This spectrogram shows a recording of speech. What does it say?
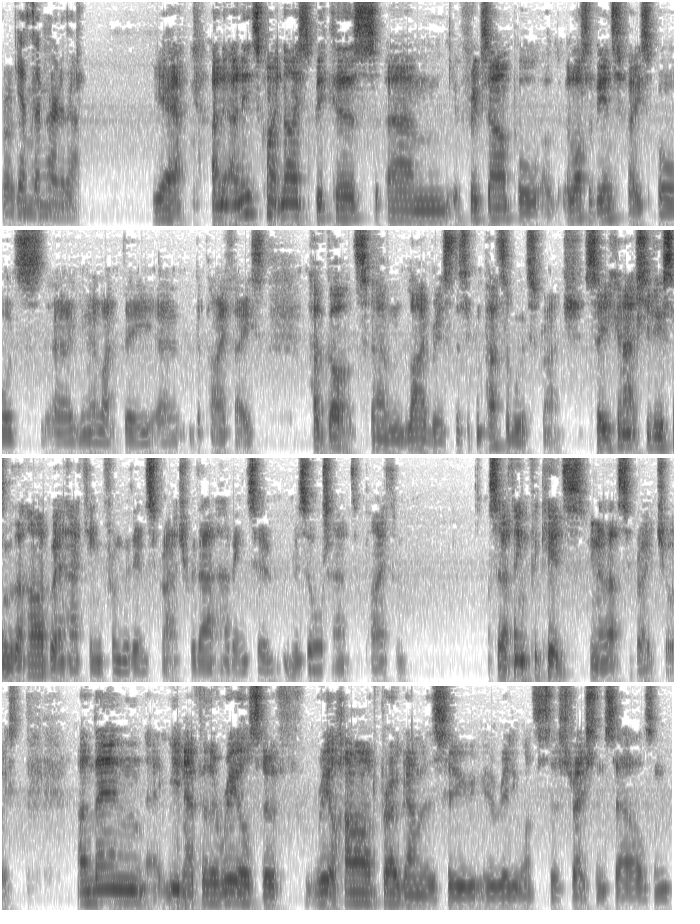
Yes, I've heard language. of that. Yeah, and, and it's quite nice because, um, for example, a lot of the interface boards, uh, you know, like the uh, the PiFace, have got um, libraries that are compatible with Scratch. So you can actually do some of the hardware hacking from within Scratch without having to resort out to Python. So I think for kids, you know, that's a great choice. And then, you know, for the real sort of real hard programmers who, who really want to sort of stretch themselves and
